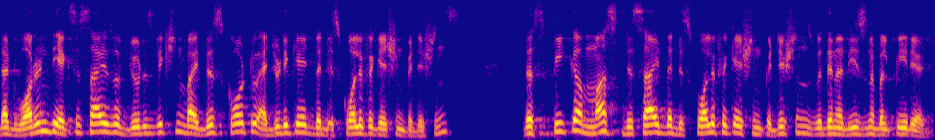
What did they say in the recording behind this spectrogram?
that warrant the exercise of jurisdiction by this court to adjudicate the disqualification petitions the Speaker must decide the disqualification petitions within a reasonable period.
